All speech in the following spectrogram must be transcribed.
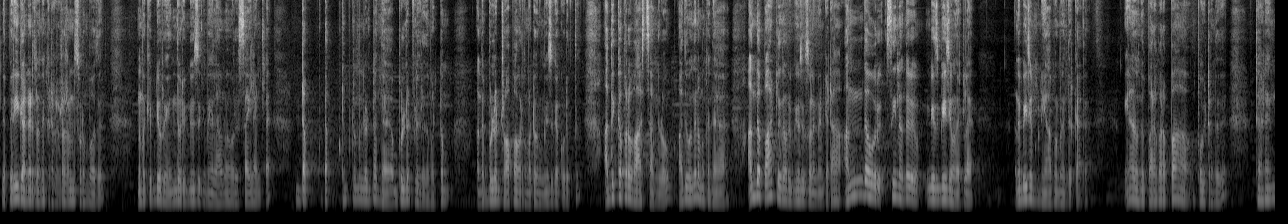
இந்த பெரிய கன் எடுத்துட்டு வந்து கடன்னு சுடும்போது நமக்கு எப்படி ஒரு எந்த ஒரு மியூசிக்குமே இல்லாமல் ஒரு சைலண்ட்டில் டப் டப் டப் டப்னு அந்த புல்லட் விழுகிறது மட்டும் அந்த புல்லட் ட்ராப் ஆகிறது மட்டும் ஒரு மியூசிக்கை கொடுத்து அதுக்கப்புறம் வாசித்தாங்களோ அது வந்து நமக்கு அந்த அந்த பாட்டில் இதை ஒரு மியூசிக் சொல்லுங்கன்னு கேட்டால் அந்த ஒரு சீனில் வந்து ஒரு மியூஸ் பீஜியம் வந்திருக்குல்ல அந்த பீஜியம் ஞாபகமே இருந்திருக்காது ஏன்னா அது வந்து பரபரப்பாக போயிட்டு இருந்தது டடங்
